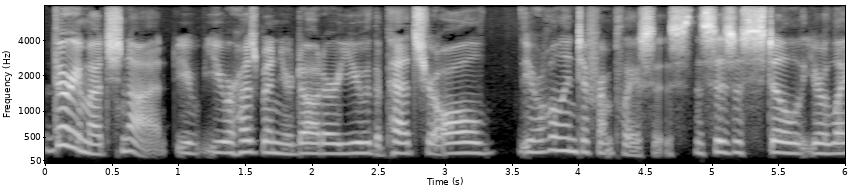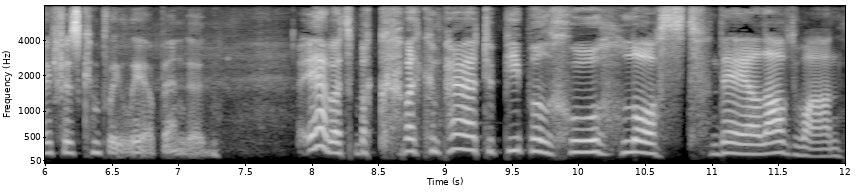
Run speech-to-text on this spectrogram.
very much not. You, your husband, your daughter, you, the pets, you're all you're all in different places. This is still your life is completely upended. Yeah, but, but but compared to people who lost their loved one,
